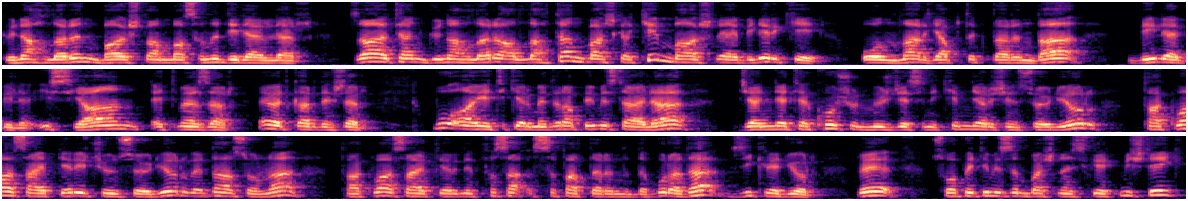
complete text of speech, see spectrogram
günahların bağışlanmasını dilerler. Zaten günahları Allah'tan başka kim bağışlayabilir ki? Onlar yaptıklarında bile bile isyan etmezler. Evet kardeşler bu ayeti kerimede Rabbimiz Teala cennete koşun müjdesini kimler için söylüyor? Takva sahipleri için söylüyor ve daha sonra takva sahiplerinin sıfatlarını da burada zikrediyor. Ve sohbetimizin başına zikretmiştik.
